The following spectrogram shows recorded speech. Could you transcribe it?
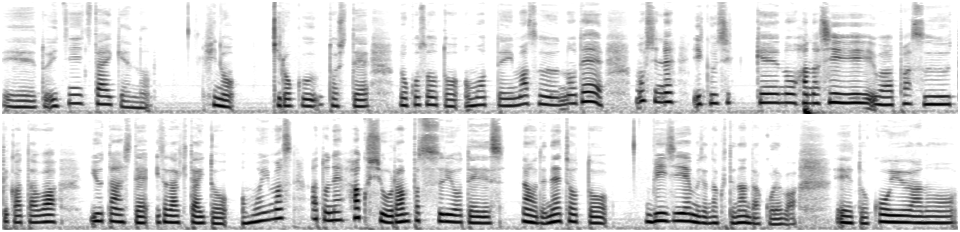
えっ、と一日体験の日の記録として残そうと思っていますので、もしね、育児系の話はパスって方は U ターンしていただきたいと思います。あとね、拍手を乱発する予定です。なのでね、ちょっと BGM じゃなくてなんだこれは。えっ、と、こういうあの、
